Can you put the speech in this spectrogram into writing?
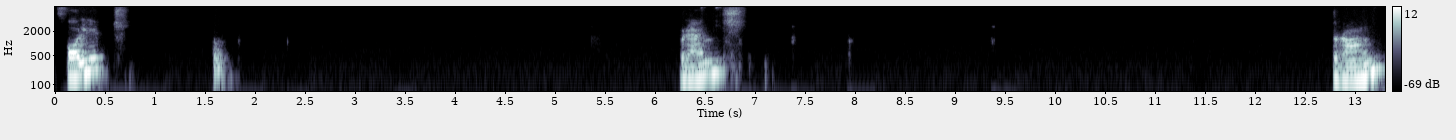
foliage. Branch. Trunk.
